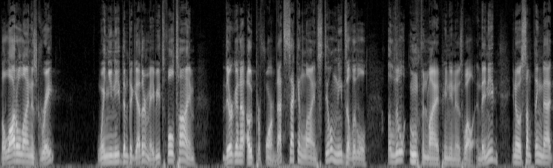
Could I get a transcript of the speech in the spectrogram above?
The lotto line is great. When you need them together, maybe it's full time, they're going to outperform. That second line still needs a little a little oomph in my opinion as well. And they need, you know, something that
